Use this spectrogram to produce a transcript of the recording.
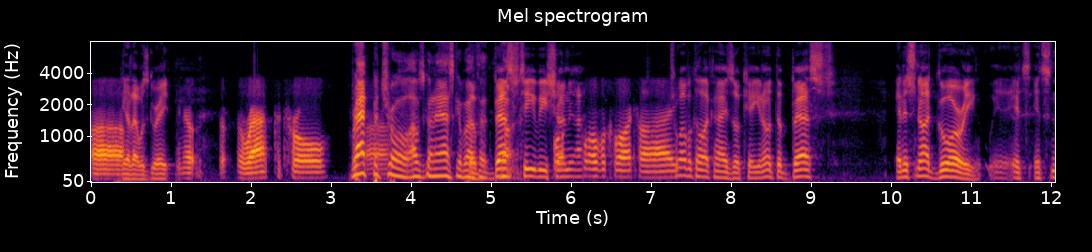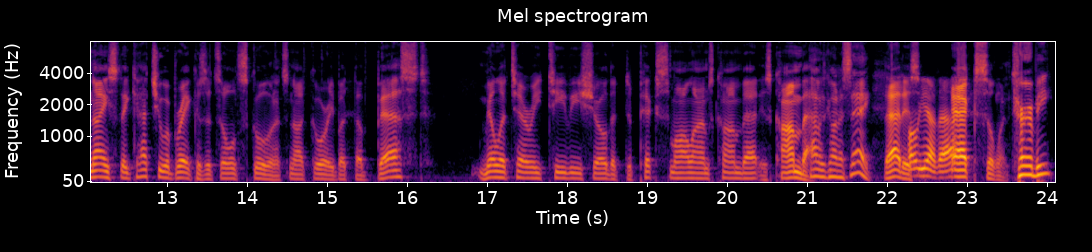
Uh, Yeah, that was great. You know, the, the Rat Patrol. Rat uh, Patrol. I was going to ask about The the, best no, TV show. I mean, I- 12 o'clock high. 12 o'clock high is okay. You know what? The best, and it's not gory. It's it's nice. They cut you a break because it's old school and it's not gory. But the best military TV show that depicts small arms combat is Combat. I was going to say that is Oh, yeah, that- excellent. Kirby,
